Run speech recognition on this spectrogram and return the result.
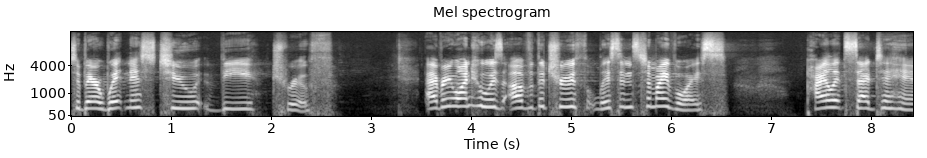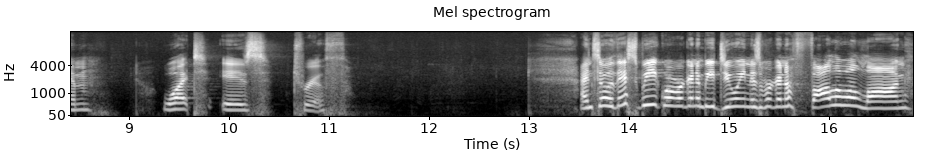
to bear witness to the truth. Everyone who is of the truth listens to my voice. Pilate said to him, What is truth? And so this week, what we're going to be doing is we're going to follow along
